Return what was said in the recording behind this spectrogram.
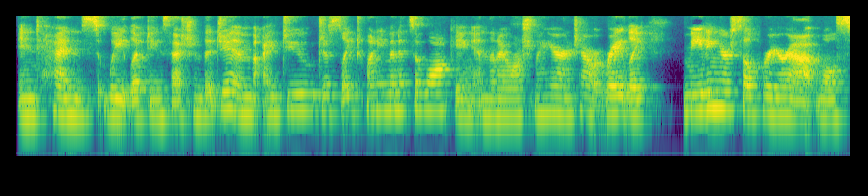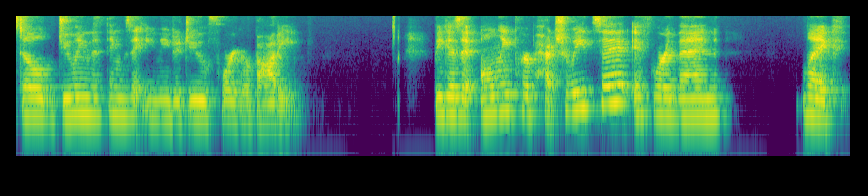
intense weightlifting session at the gym, I do just like 20 minutes of walking and then I wash my hair and shower, right? Like meeting yourself where you're at while still doing the things that you need to do for your body. Because it only perpetuates it if we're then like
